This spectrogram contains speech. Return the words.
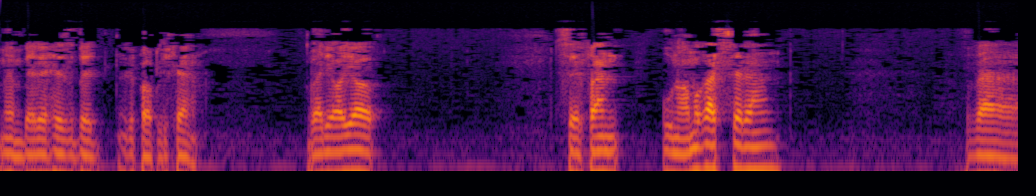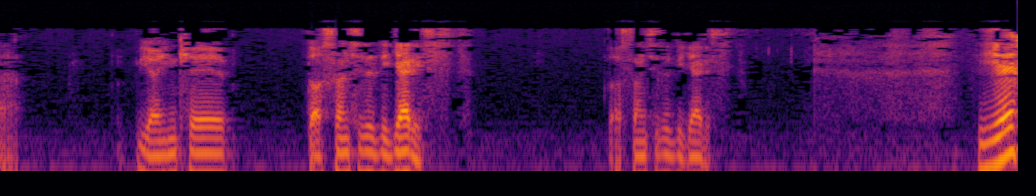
ممبر حزب ریپابلیکن. ولی آیا صرفا اونا مقصرن؟ و یا اینکه داستان چیز دیگری است؟ داستان چیز دیگری است. یک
